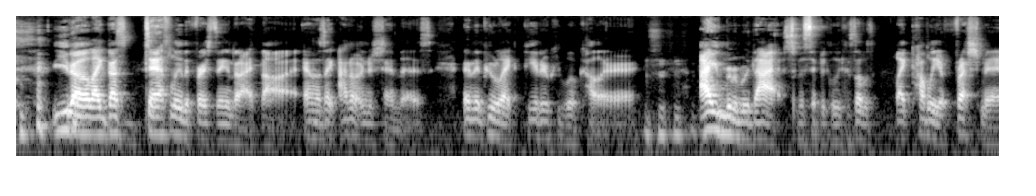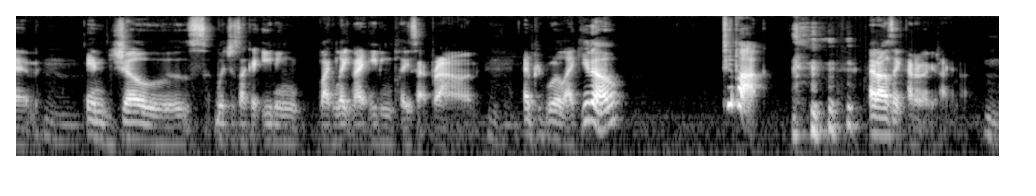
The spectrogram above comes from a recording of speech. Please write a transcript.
you know, like that's definitely the first thing that I thought. And I was like, I don't understand this. And then people were like, theater people of color. I remember that specifically because I was like probably a freshman in Joe's, which is like a eating, like late night eating place at Brown. And people were like, you know, Tupac. And I was like, I don't know what you're talking about. Mm.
